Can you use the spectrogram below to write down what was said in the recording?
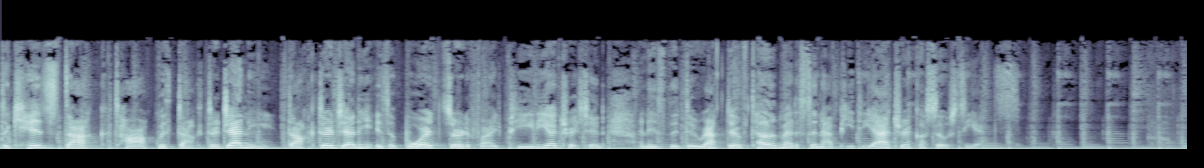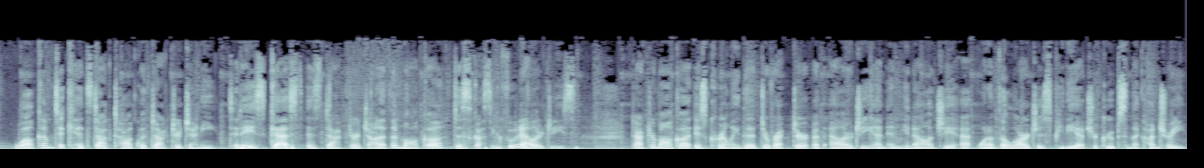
to Kids Doc Talk with Dr. Jenny. Dr. Jenny is a board certified pediatrician and is the director of telemedicine at Pediatric Associates. Welcome to Kids Doc Talk with Dr. Jenny. Today's guest is Dr. Jonathan Malka discussing food allergies. Dr. Malka is currently the Director of Allergy and Immunology at one of the largest pediatric groups in the country.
